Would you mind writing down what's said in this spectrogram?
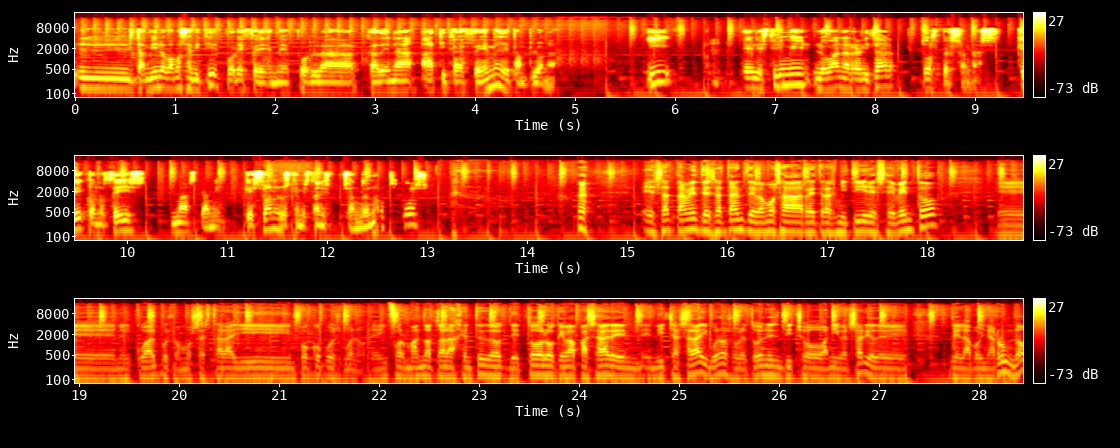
y también lo vamos a emitir por FM, por la cadena Ática FM de Pamplona. Y el streaming lo van a realizar dos personas que conocéis más que a mí, que son los que me están escuchando, ¿no, chicos? Exactamente, exactamente. Vamos a retransmitir ese evento. eh, en el cual pues vamos a estar allí un poco pues bueno eh, informando a toda la gente de, de todo lo que va a pasar en, en dicha sala y bueno sobre todo en el dicho aniversario de, de la Boina Room, ¿no?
